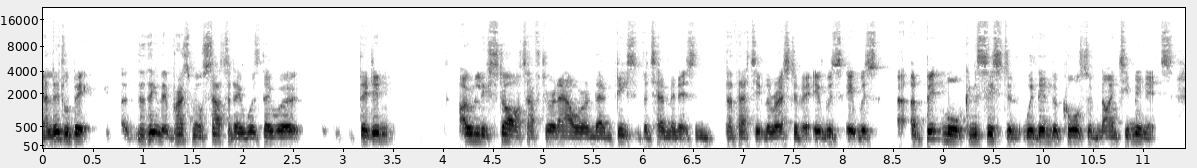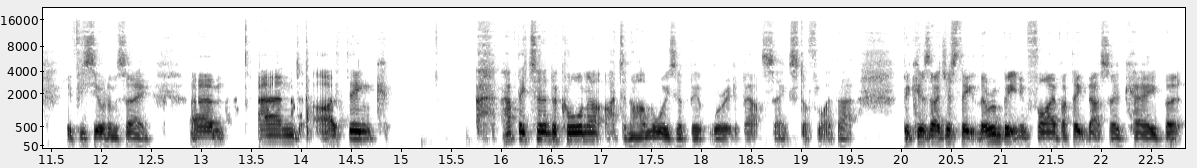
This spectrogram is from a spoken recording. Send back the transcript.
a little bit, the thing that impressed me on Saturday was they were, they didn't only start after an hour and then decent for 10 minutes and pathetic the rest of it. It was, it was a bit more consistent within the course of 90 minutes, if you see what I'm saying. Um, and I think have they turned a corner? I don't know. I'm always a bit worried about saying stuff like that because I just think they're unbeaten in five. I think that's okay, but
